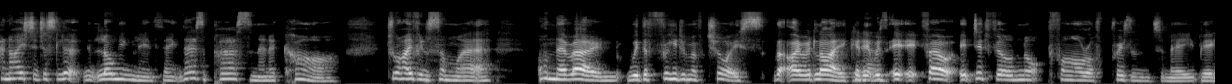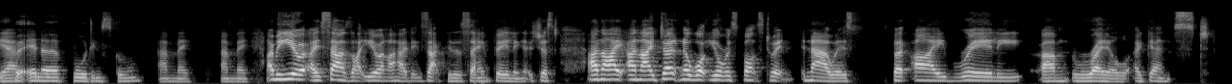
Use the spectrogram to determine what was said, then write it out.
And I used to just look longingly and think, "There's a person in a car driving somewhere." on their own with the freedom of choice that I would like. And yeah. it was, it, it, felt, it did feel not far off prison to me being yeah. put in a boarding school. And me and me. I mean, you. It sounds like you and I had exactly the same feeling. It's just, and I and I don't know what your response to it now is, but I really um, rail against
